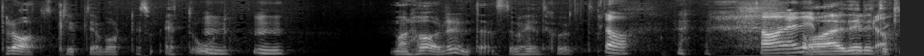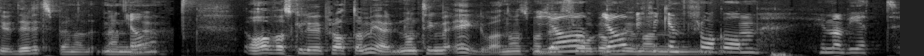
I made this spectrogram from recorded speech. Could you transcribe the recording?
prat klippte jag bort, liksom ett ord. mm, mm. Man hörde det inte ens, det var helt sjukt. Ja. Ja, det är, Ja, det är lite bra. kul, det är lite spännande. Men Ja. ja. ja, vad skulle vi prata om mer? Någonting med ägg va? Någon som hade Ja, frågat ja om hur vi man... fick en fråga om hur man vet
